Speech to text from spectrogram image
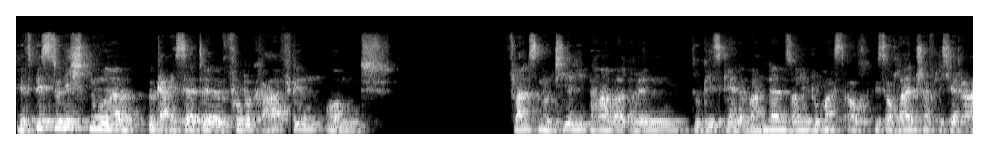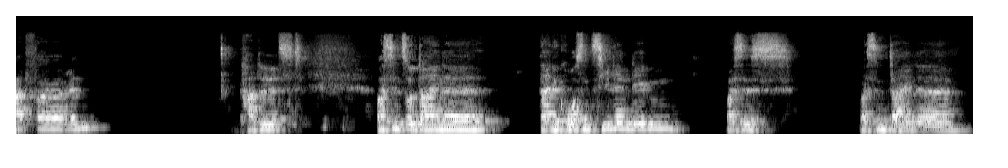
Jetzt bist du nicht nur begeisterte Fotografin und Pflanzen- und Tierliebhaberin, du gehst gerne wandern, sondern du machst auch, bist auch leidenschaftliche Radfahrerin, paddelst. Was sind so deine, deine großen Ziele im Leben? Was ist, was sind deine,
